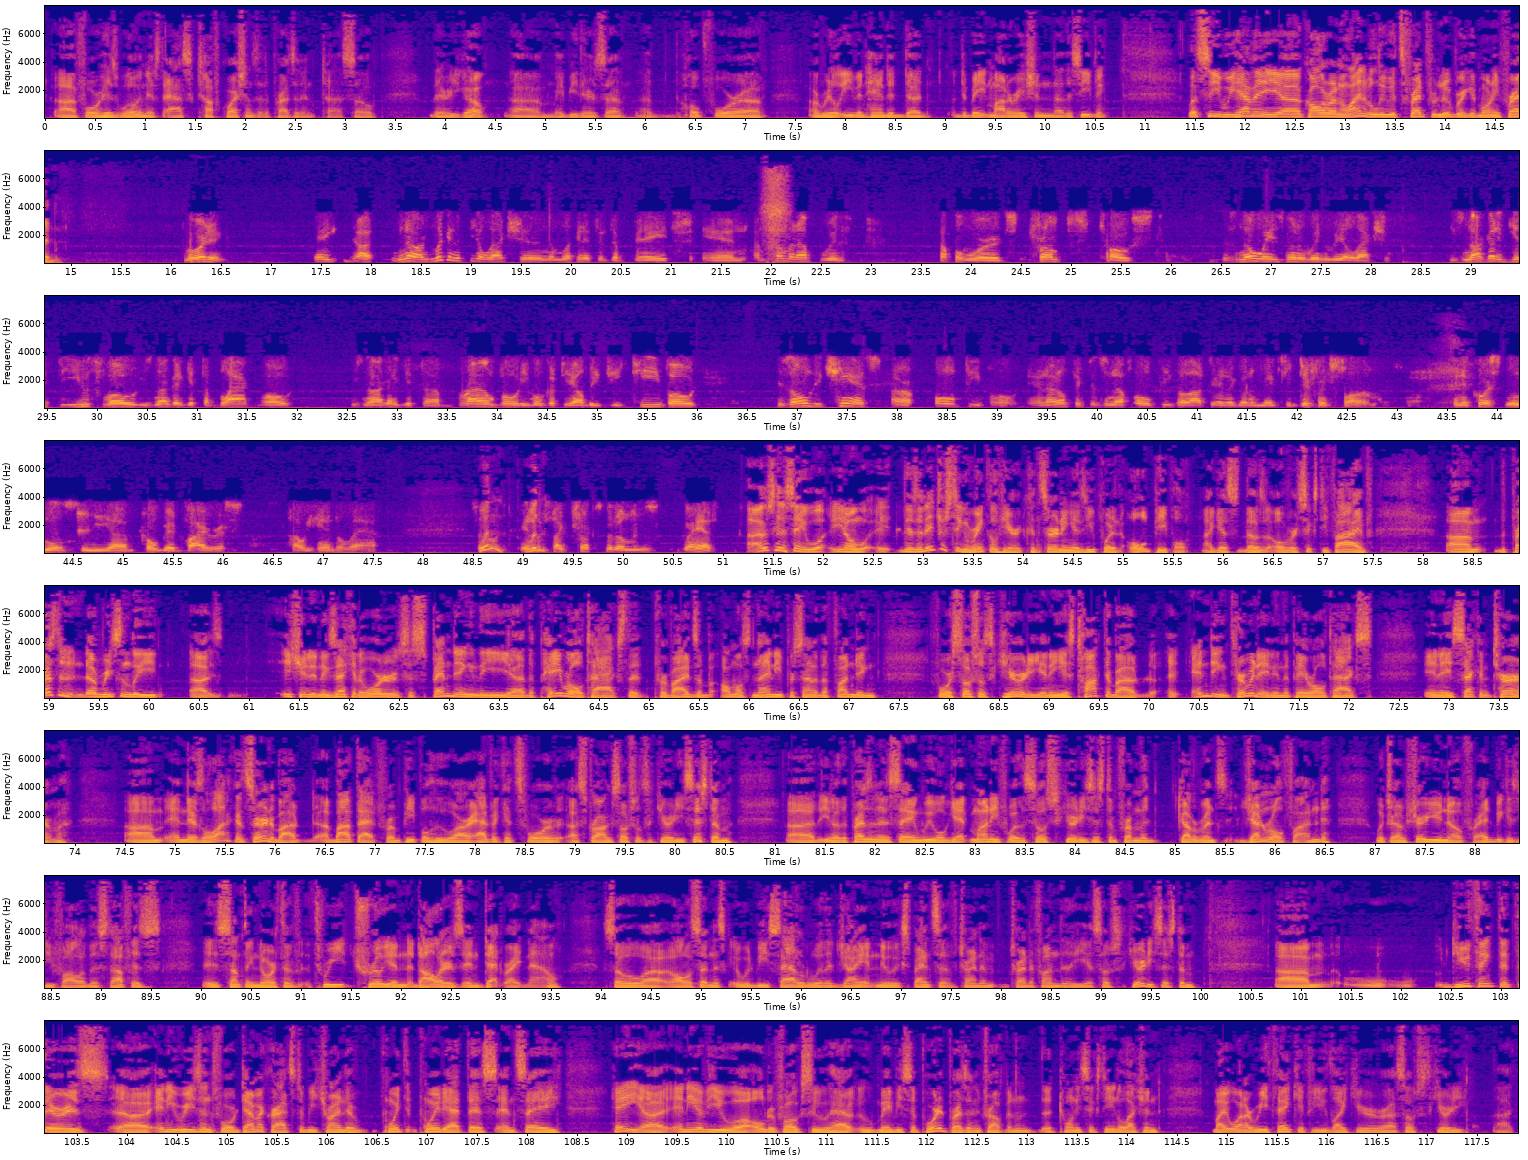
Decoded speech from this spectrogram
uh, for his willingness to ask tough questions of the president. Uh, so there you go. Uh, maybe there's a, a hope for a, a real even-handed uh, debate moderation uh, this evening. Let's see. We have a uh, caller on the line. I believe it's Fred from Newbury. Good morning, Fred. Morning. Hey, you know, I'm looking at the election, I'm looking at the debates, and I'm coming up with a couple words. Trump's toast. There's no way he's going to win re-election. He's not going to get the youth vote. He's not going to get the black vote. He's not going to get the brown vote. He won't get the LGBT vote. His only chance are old people, and I don't think there's enough old people out there that are going to make the difference for him. And of course, then there's the uh, COVID virus, how we handle that. So When- it looks like Trump's going to lose. Go ahead. I was going to say, you know, there's an interesting wrinkle here concerning, as you put it, old people. I guess those over 65. Um, the president uh, recently uh, issued an executive order suspending the uh, the payroll tax that provides almost 90 percent of the funding for Social Security, and he has talked about uh, ending, terminating the payroll tax in a second term. Um, and there's a lot of concern about about that from people who are advocates for a strong Social Security system. Uh, you know, the president is saying we will get money for the Social Security system from the government's general fund, which I'm sure you know, Fred, because you follow this stuff. is is something north of three trillion dollars in debt right now. So uh, all of a sudden, it would be saddled with a giant new expense of trying to trying to fund the uh, Social Security system. Um, do you think that there is uh, any reason for Democrats to be trying to point point at this and say, "Hey, uh, any of you uh, older folks who have who maybe supported President Trump in the 2016 election might want to rethink if you like your uh, Social Security." Uh,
